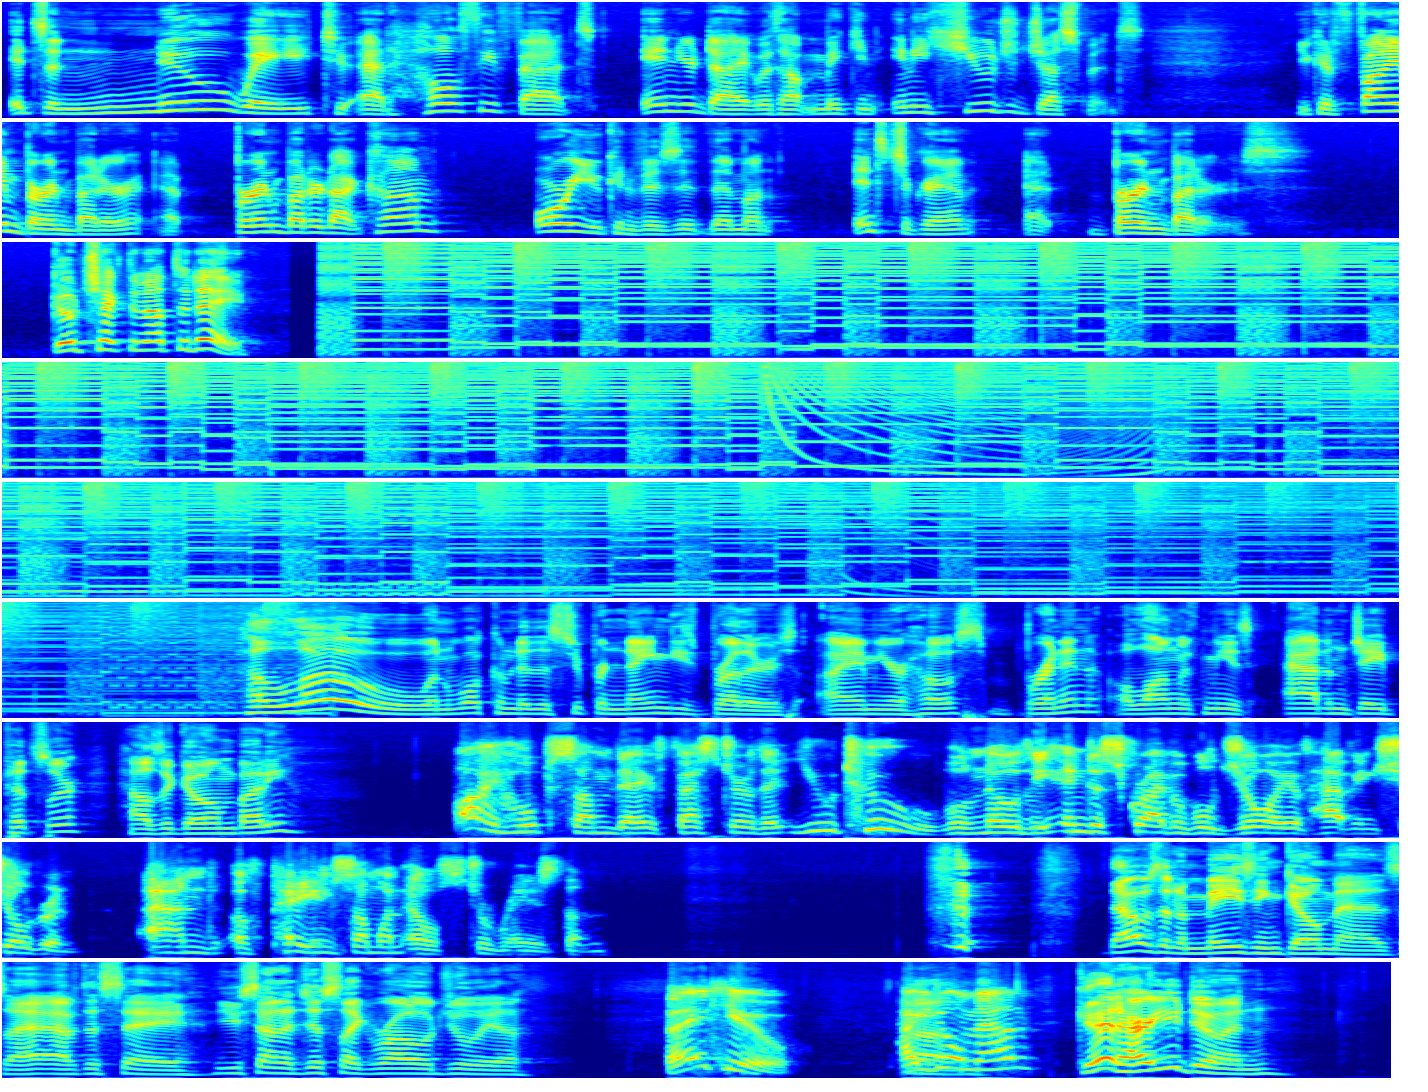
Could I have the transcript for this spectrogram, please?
It's a new way to add healthy fats in your diet without making any huge adjustments. You can find Burn Butter at burnbutter.com or you can visit them on Instagram at burnbutters. Go check them out today. Hello and welcome to the Super 90s Brothers. I am your host, Brennan. Along with me is Adam J. Pitzler. How's it going, buddy? I hope someday, Fester, that you too will know the indescribable joy of having children and of paying someone else to raise them. that was an amazing Gomez, I have to say. You sounded just like Raul Julia. Thank you. How um, you doing, man? Good. How are you doing?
